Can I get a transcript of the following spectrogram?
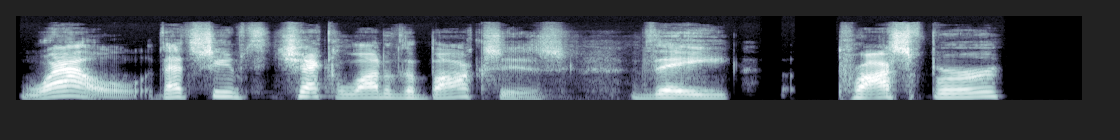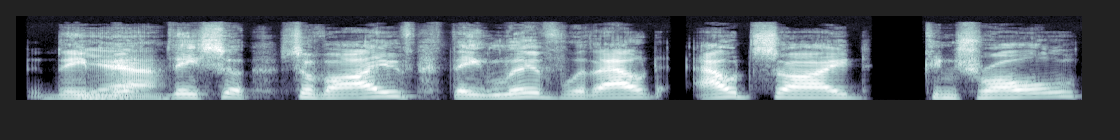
wow, that seems to check a lot of the boxes. They prosper, they yeah. they su- survive, they live without outside control.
